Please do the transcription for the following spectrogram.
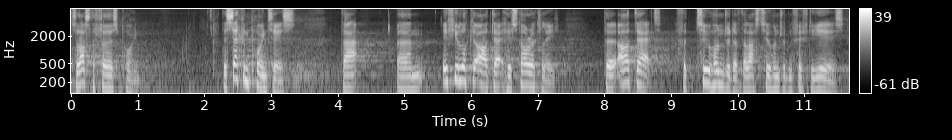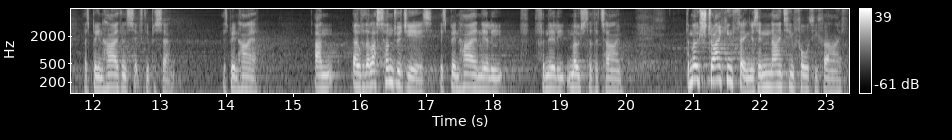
So that's the first point. The second point is that um, if you look at our debt historically, that our debt for 200 of the last 250 years has been higher than 60%. It's been higher. And over the last 100 years, it's been higher nearly for nearly most of the time. The most striking thing is in 1945.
